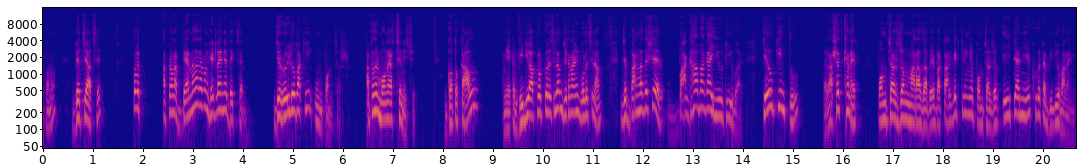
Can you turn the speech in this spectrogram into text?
এখনও, বেঁচে আছে। তবে আপনারা ব্যানার এবং হেডলাইনে দেখছেন যে রইল বাকি উনপঞ্চাশ আপনাদের মনে আসছে নিশ্চয়ই। গতকাল আমি একটা ভিডিও আপলোড করেছিলাম, যেখানে আমি বলেছিলাম যে বাংলাদেশের বাঘা বাঘা ইউটিউবার কেউ কিন্তু রাশেদ খানের পঞ্চাশ জন মারা যাবে বা টার্গেট কিলিং এ পঞ্চাশ জন, এইটা নিয়ে খুব একটা ভিডিও বানায়নি।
